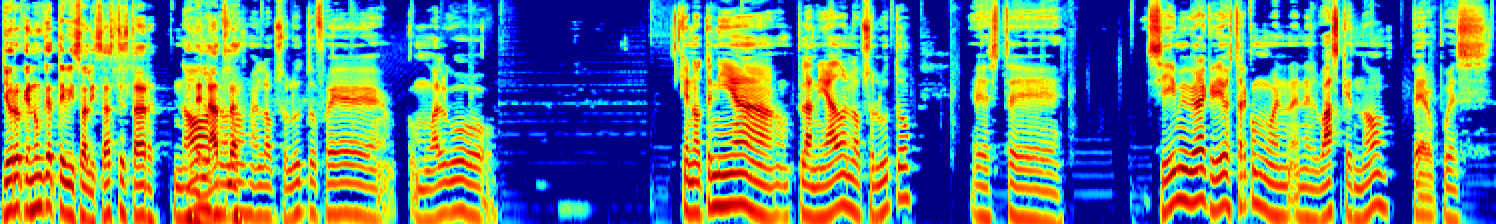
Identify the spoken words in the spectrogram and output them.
Yo creo que nunca te visualizaste estar en el Atlas. No, en lo absoluto. Fue como algo que no tenía planeado en lo absoluto. Este. Sí, me hubiera querido estar como en, el básquet, ¿no? Pero pues.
